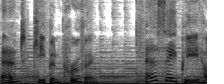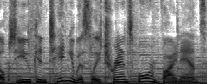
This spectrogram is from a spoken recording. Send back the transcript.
and keep improving. SAP helps you continuously transform finance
